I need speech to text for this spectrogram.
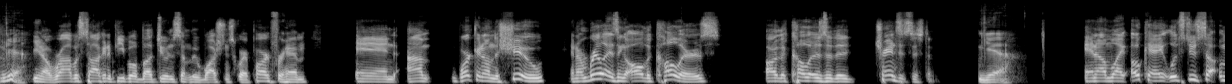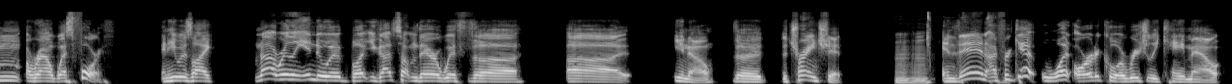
yeah, you know, Rob was talking to people about doing something at Washington Square Park for him, and I'm working on the shoe, and I'm realizing all the colors are the colors of the transit system. Yeah. And I'm like, okay, let's do something around West Fourth. And he was like, I'm not really into it, but you got something there with the, uh, you know, the the train shit. Mm-hmm. And then I forget what article originally came out,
